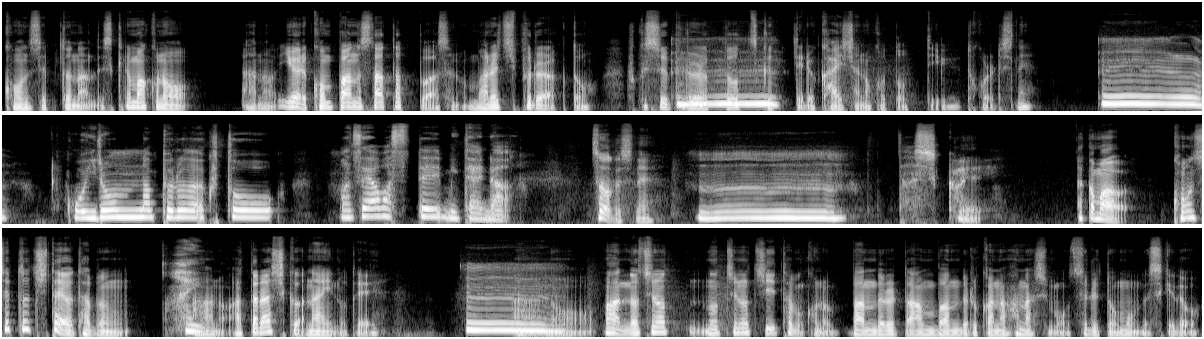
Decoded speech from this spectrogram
コンセプトなんですけど、まあ、このあのいわゆるコンパウンドスタートアップはそのマルチプロダクト複数プロダクトを作ってる会社のことっていうところですね。うーん。こういろんなプロダクトを混ぜ合わせてみたいな。そうですね。うーん。確かに。でなんかまあコンセプト自体は多分、はい。あの新しくはないので、あん。のまあ後の後々多分このバンドルとアンバンドル化の話もすると思うんですけど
